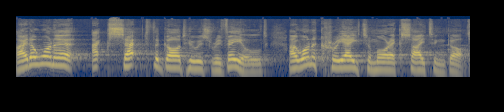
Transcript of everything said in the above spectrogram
I don't want to accept the God who is revealed, I want to create a more exciting God.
